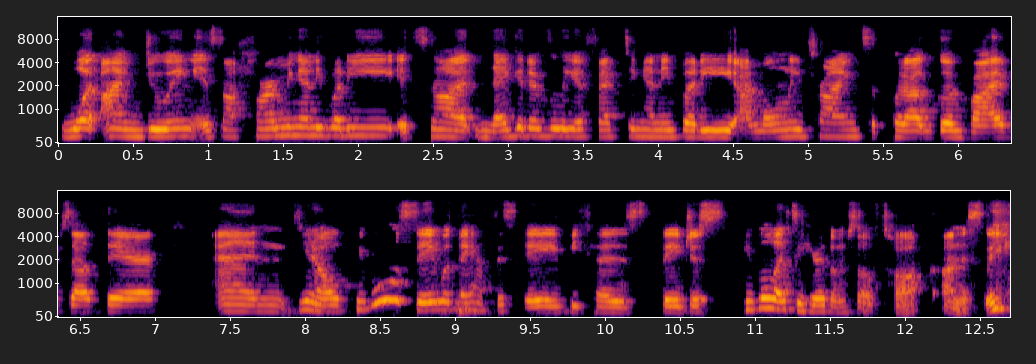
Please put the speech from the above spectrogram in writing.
what I'm doing is not harming anybody. It's not negatively affecting anybody. I'm only trying to put out good vibes out there and you know people will say what they have to say because they just people like to hear themselves talk honestly.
